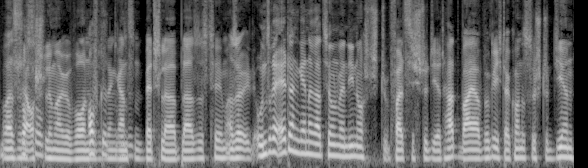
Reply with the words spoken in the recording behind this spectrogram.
Aber es ist ja auch so- schlimmer geworden mit diesem ganzen Bachelor-Blasystem. Also unsere Elterngeneration, wenn die noch, falls sie studiert hat, war ja wirklich, da konntest du studieren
